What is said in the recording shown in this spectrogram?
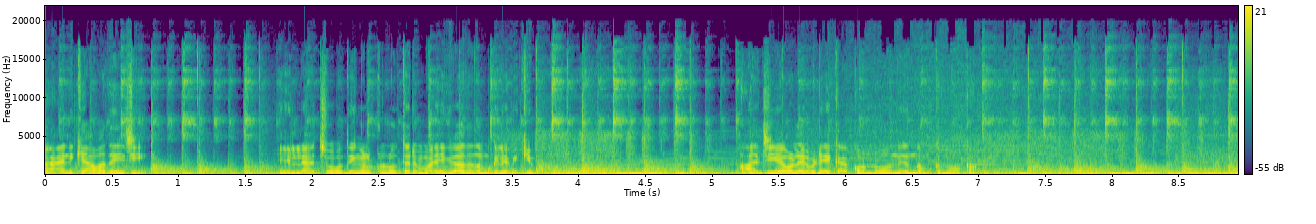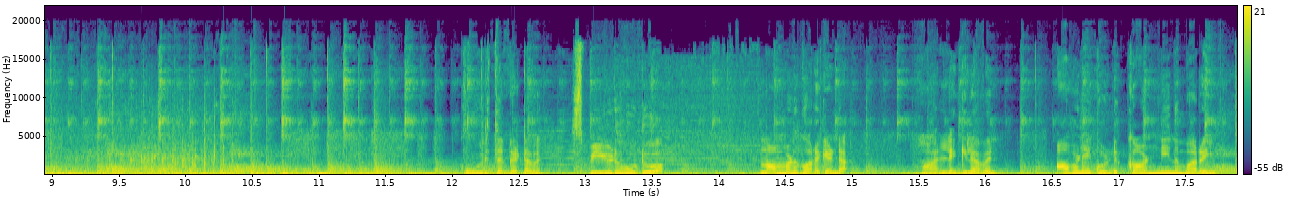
പാനിക് ആവാതെ ചേച്ചി എല്ലാ ചോദ്യങ്ങൾക്കുള്ള ഉത്തരം വൈകാതെ നമുക്ക് ലഭിക്കും. അജി അവൾ എവിടേക്കാ കൊണ്ടുപോകുന്നതെന്ന് നമുക്ക് നോക്കാം. കൂരുത്തം കെട്ടവൻ സ്പീഡ് കൂട്ടുക നമ്മൾ കുറയ്ക്കണ്ട. അല്ലെങ്കിൽ അവൻ അവളെ കൊണ്ട് കണ്ണീന്ന് മറയും.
